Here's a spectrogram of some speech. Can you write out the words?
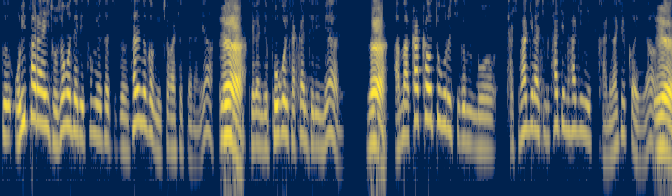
그 오이파라이 조성호 대리 통해서 지금 사전 점검 요청하셨잖아요. 예, 제가 이제 보고를 잠깐 드리면 네, 아마 카카오톡으로 지금 뭐 다시 확인하시면 사진 확인이 가능하실 거예요. 예,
